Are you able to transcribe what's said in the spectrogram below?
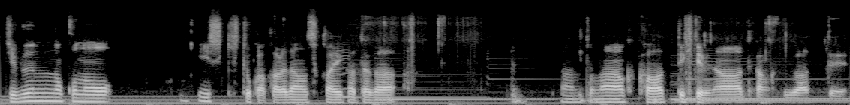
自分のこの意識とか体の使い方がなんとなく変わってきてるなーって感覚があって、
